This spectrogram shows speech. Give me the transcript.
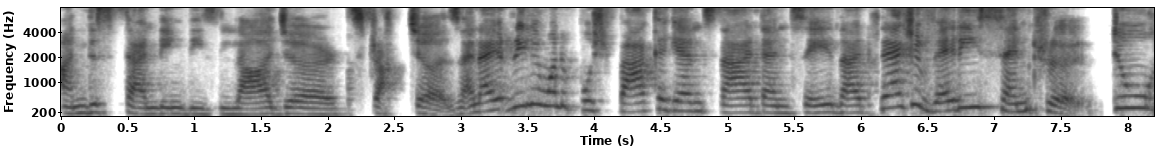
understanding these larger structures. And I really want to push back against that and say that they're actually very central to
